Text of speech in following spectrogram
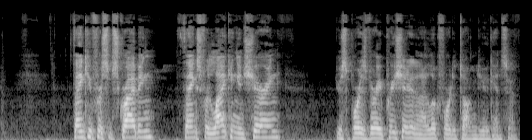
Thank you for subscribing. Thanks for liking and sharing. Your support is very appreciated, and I look forward to talking to you again soon.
